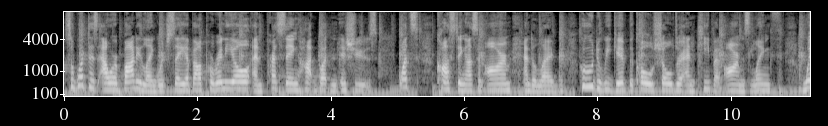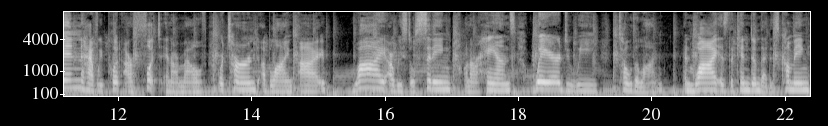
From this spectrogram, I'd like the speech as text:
so what does our body language say about perennial and pressing hot button issues? What's costing us an arm and a leg? Who do we give the cold shoulder and keep at arm's length? When have we put our foot in our mouth or turned a blind eye? Why are we still sitting on our hands? Where do we toe the line? And why is the kingdom that is coming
